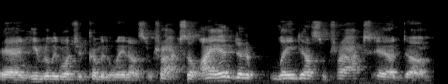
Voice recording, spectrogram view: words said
and he really wants you to come in and lay down some tracks." So I ended up laying down some tracks, and um,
